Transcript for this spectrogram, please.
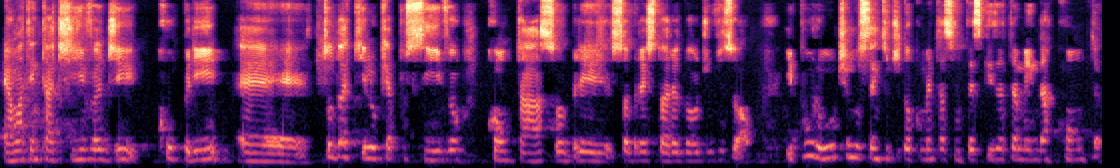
é uma tentativa de cobrir é, tudo aquilo que é possível contar sobre, sobre a história do audiovisual. E por último, o Centro de Documentação e Pesquisa também dá conta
